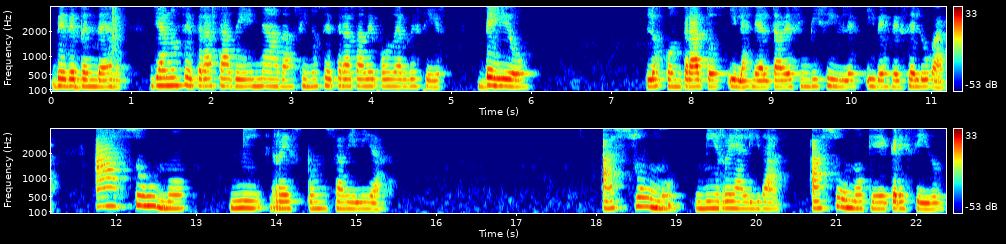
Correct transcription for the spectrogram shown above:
de depender, ya no se trata de nada, sino se trata de poder decir, veo los contratos y las lealtades invisibles y desde ese lugar asumo mi responsabilidad. Asumo mi realidad, asumo que he crecido,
